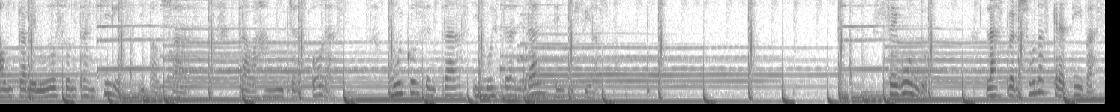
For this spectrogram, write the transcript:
aunque a menudo son tranquilas y pausadas. Trabajan muchas horas, muy concentradas y muestran gran entusiasmo. Segundo, las personas creativas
